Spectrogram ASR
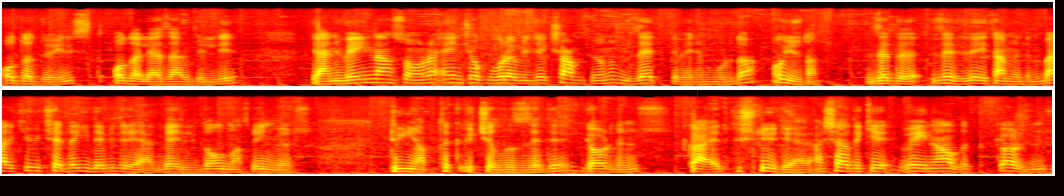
o da duelist. O da lazer birliği. Yani Vayne'den sonra en çok vurabilecek şampiyonum Zed'di benim burada. O yüzden Zed'i Zed'i de itemledim. Belki 3'e de gidebilir yani. Belli de olmaz bilmiyoruz. Dün yaptık 3 yıldız Zed'i. Gördünüz. Gayet güçlüydü yani. Aşağıdaki Vayne'i aldık. Gördünüz.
